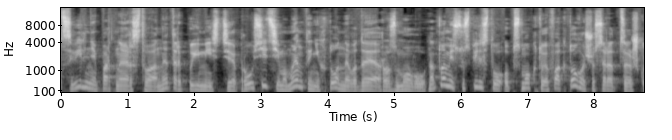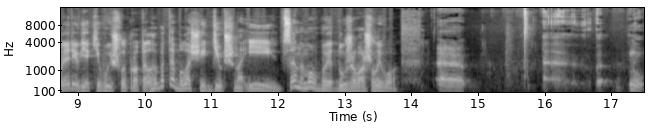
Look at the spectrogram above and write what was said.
Цивільні партнерства, нетерпимість про усі ці моменти ніхто не веде розмову. Натомість суспільство обсмоктує факт того, що серед школярів, які вийшли проти ЛГБТ, була ще й дівчина, і це не мов би дуже важливо. Е, е, ну,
